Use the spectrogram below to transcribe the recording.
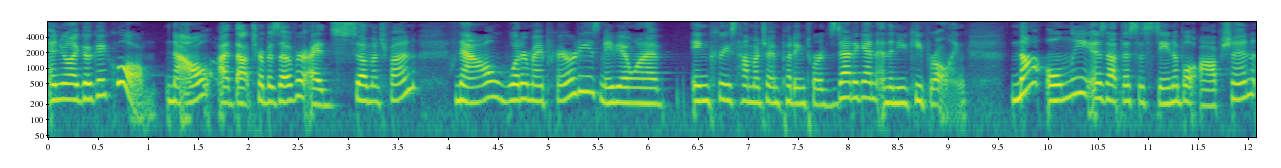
and you're like, okay, cool. Now I, that trip is over. I had so much fun. Now, what are my priorities? Maybe I want to increase how much I'm putting towards debt again. And then you keep rolling. Not only is that the sustainable option,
